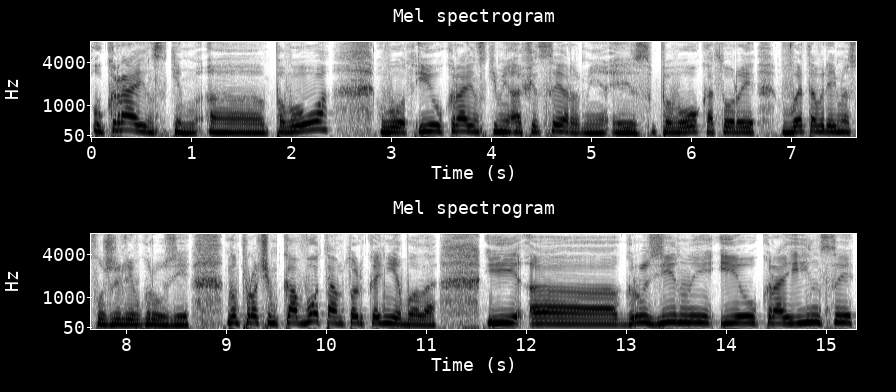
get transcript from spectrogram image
украинским э, ПВО вот, и украинскими офицерами из ПВО, которые в это время служили в Грузии. Ну, впрочем, кого там только не было. И э, грузины, и украинцы,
